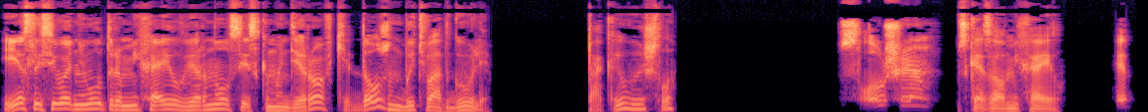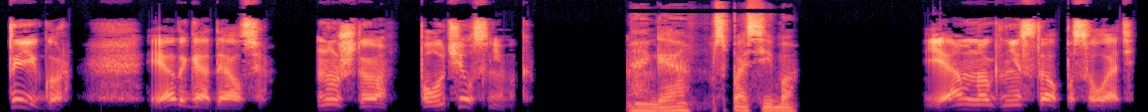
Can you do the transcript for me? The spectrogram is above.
если сегодня утром Михаил вернулся из командировки, должен быть в отгуле. Так и вышло. «Слушаю», — сказал Михаил. «Это ты, Егор? Я догадался. Ну что, получил снимок?» «Ага, спасибо». «Я много не стал посылать.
